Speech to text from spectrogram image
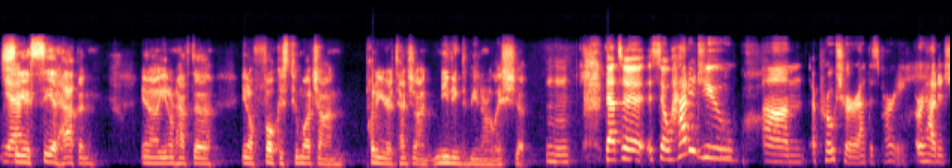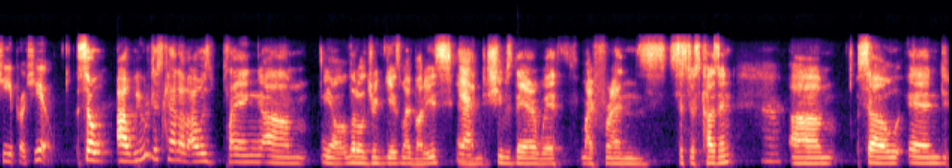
yeah. see see it happen. You know, you don't have to, you know, focus too much on putting your attention on needing to be in a relationship. Mm-hmm. That's a so. How did you um, approach her at this party, or how did she approach you? So uh, we were just kind of. I was playing, um, you know, a little drink games with my buddies, yeah. and she was there with my friend's sister's cousin. Uh-huh. Um, so and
